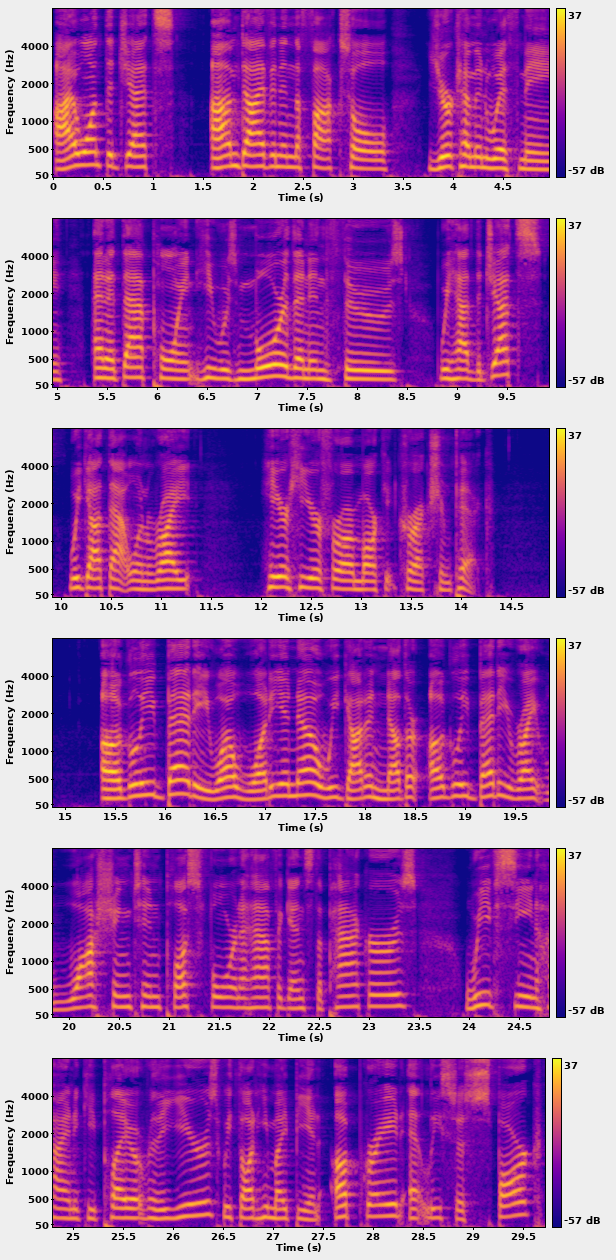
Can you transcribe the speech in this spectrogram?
I want the Jets. I'm diving in the foxhole. You're coming with me. And at that point, he was more than enthused. We had the Jets. We got that one right. Hear, hear for our market correction pick. Ugly Betty. Well, what do you know? We got another Ugly Betty right. Washington plus four and a half against the Packers. We've seen Heinicke play over the years. We thought he might be an upgrade, at least a spark.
